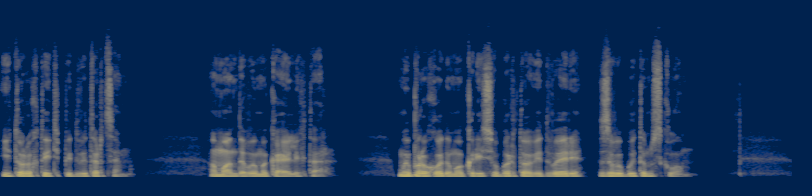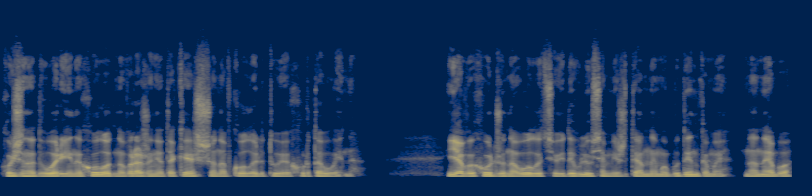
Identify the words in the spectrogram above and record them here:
і торохтить під вітерцем. Аманда вимикає ліхтар. Ми проходимо крізь обертові двері з вибитим склом. Хоч на дворі і не холодно, враження таке, що навколо лютує хуртовина. Я виходжу на вулицю і дивлюся між темними будинками на небо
